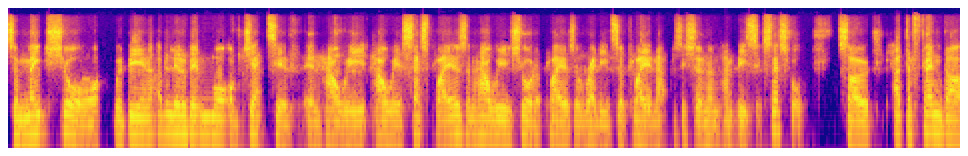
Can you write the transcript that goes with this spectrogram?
to make sure we're being a little bit more objective in how we how we assess players and how we ensure that players are ready to play in that position and, and be successful. So a defender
